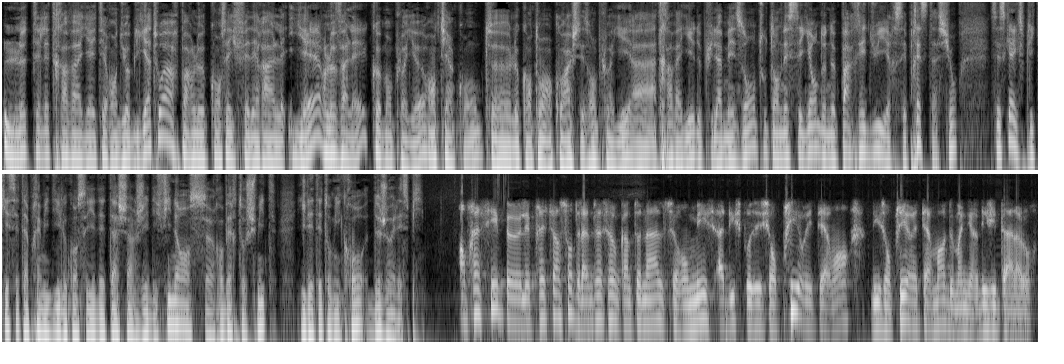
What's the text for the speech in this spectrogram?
Le télétravail a été rendu obligatoire par le Conseil fédéral hier. Le Valais, comme employeur, en tient compte. Euh, le canton encourage ses employés à, travailler depuis la maison tout en essayant de ne pas réduire ses prestations. C'est ce qu'a expliqué cet après-midi le conseiller d'État chargé des finances, Roberto Schmidt. Il était au micro de Joël Espy. En principe, euh, les prestations de l'administration cantonale seront mises à disposition prioritairement, disons prioritairement de manière digitale. Alors,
